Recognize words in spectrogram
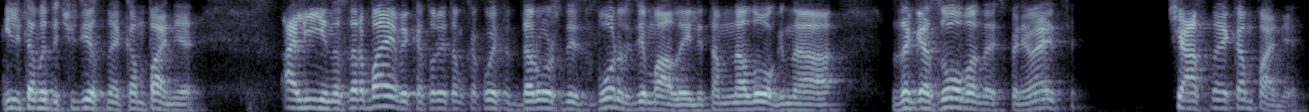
Или там эта чудесная компания Алии Назарбаевой, которая там какой-то дорожный сбор взимала, или там налог на загазованность, понимаете? Частная компания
